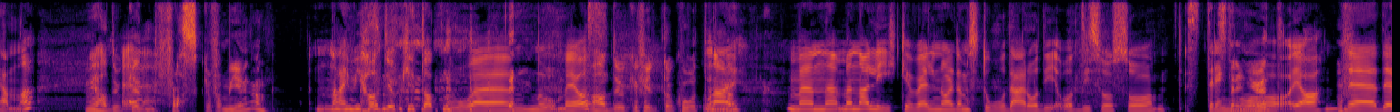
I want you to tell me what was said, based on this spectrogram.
hendene. Vi hadde jo ikke en flaske for mye engang. Nei, vi hadde jo ikke tatt noe, noe med Vi hadde jo ikke fylt opp kvoten. Nei. Men, men allikevel, når de sto der og de, og de så så strenge, Streng ut? og Ja, det, det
